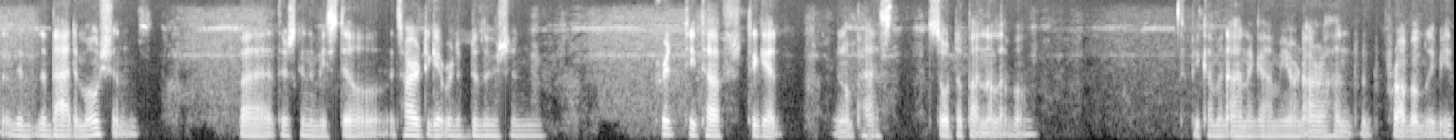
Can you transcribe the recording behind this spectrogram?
the, the bad emotions. But there's going to be still. It's hard to get rid of delusion pretty tough to get, you know, past Sotapanna level. To become an Anagami or an Arahant would probably be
